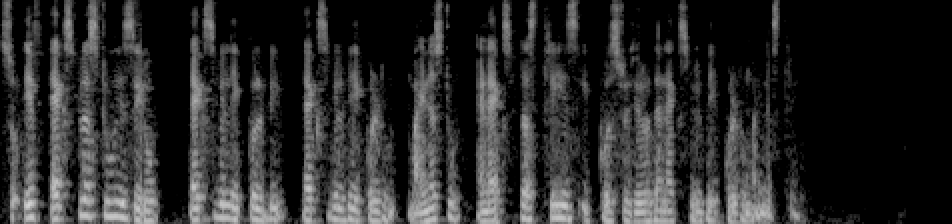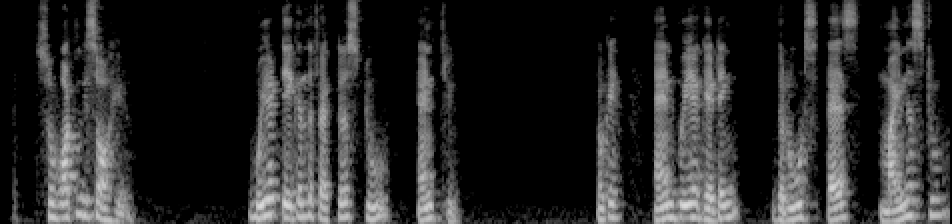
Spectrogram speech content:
So if x plus 2 is 0 x will equal be x will be equal to minus 2 and x plus 3 is equals to 0 then x will be equal to minus 3 so what we saw here we have taken the factors 2 and 3 okay? And we are getting the roots as minus 2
